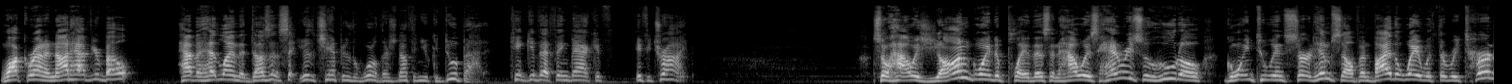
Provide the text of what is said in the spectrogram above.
Walk around and not have your belt? Have a headline that doesn't say you're the champion of the world. There's nothing you can do about it. Can't give that thing back if if you tried. So, how is Yan going to play this, and how is Henry Cejudo going to insert himself? And by the way, with the return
